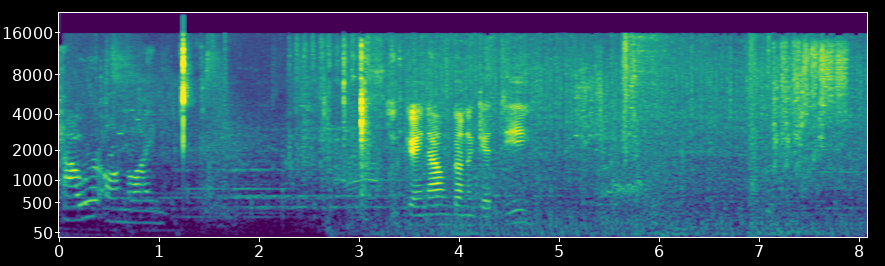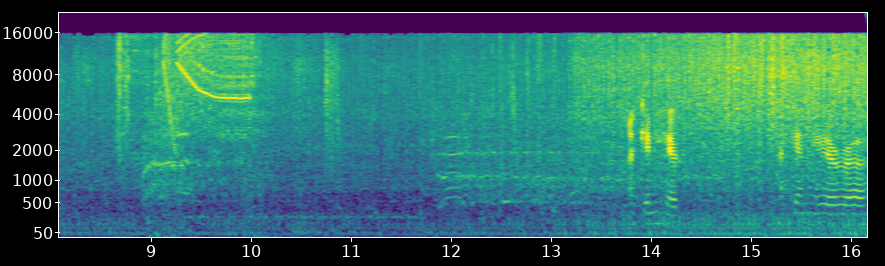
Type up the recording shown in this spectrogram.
Tower online. Okay, now I'm gonna get the I can hear I can hear uh,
